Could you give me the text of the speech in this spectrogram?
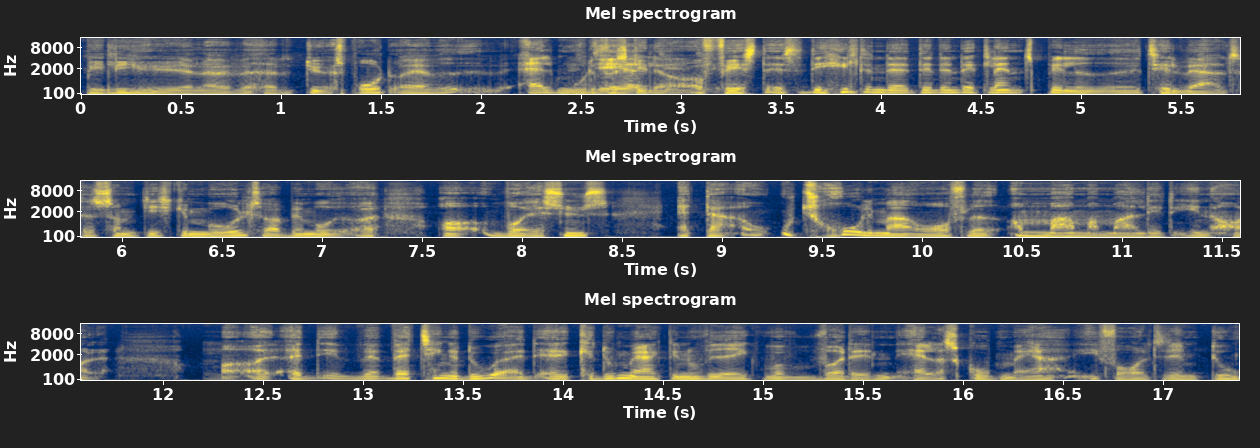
billig, eller hvad hedder det, dyr sprut, og jeg ved, alt muligt det forskelligt, og fest. Altså, det er helt den der, det er den der glansbillede tilværelse, som de skal måles op imod, og, og hvor jeg synes, at der er utrolig meget overflade og meget, meget, meget lidt indhold. Og, og hvad, hvad tænker du? At, at, kan du mærke det? Nu ved jeg ikke, hvor, hvor den aldersgruppen er i forhold til dem, du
